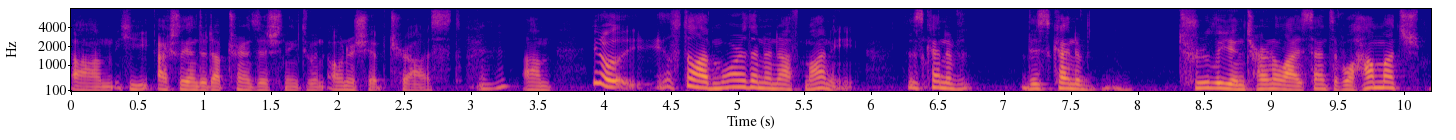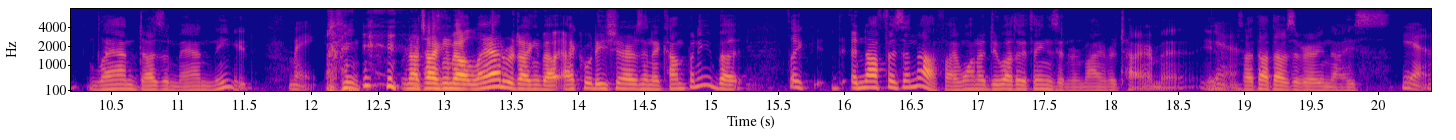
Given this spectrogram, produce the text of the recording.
um, he actually ended up transitioning to an ownership trust. Um, you know, he'll still have more than enough money. This kind of this kind of truly internalized sense of well, how much land does a man need? right I mean, we're not talking about land, we're talking about equity shares in a company, but it's like enough is enough. I want to do other things in my retirement. You know? Yeah. So I thought that was a very nice yeah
